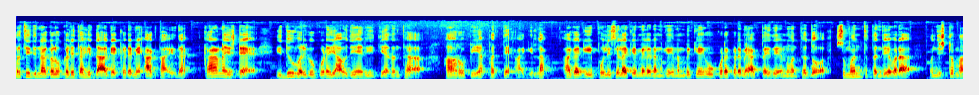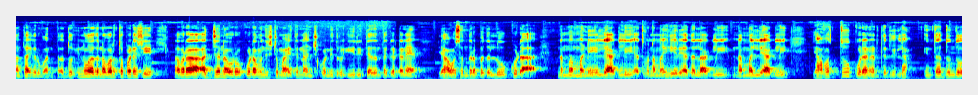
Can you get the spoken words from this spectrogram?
ಪ್ರತಿದಿನಗಳು ಕಡಿತಾ ಇದ್ದ ಹಾಗೆ ಕಡಿಮೆ ಆಗ್ತಾ ಇದೆ. ಕಾರಣ ಇಷ್ಟೇ, ಇದುವರೆಗೂ ಕೂಡ ಯಾವುದೇ ರೀತಿಯಾದಂಥ ಆರೋಪಿಯ ಪತ್ತೆ ಆಗಿಲ್ಲ. ಹಾಗಾಗಿ ಪೊಲೀಸ್ ಇಲಾಖೆ ಮೇಲೆ ನಮಗೆ ನಂಬಿಕೆಗೂ ಕೂಡ ಕಡಿಮೆ ಆಗ್ತಾ ಇದೆ ಅನ್ನುವಂಥದ್ದು ಸುಮಂತ್ ತಂದೆಯವರ ಒಂದಿಷ್ಟು ಮಾತಾಗಿರುವಂಥದ್ದು. ಇನ್ನು ಅದನ್ನು ಹೊರತುಪಡಿಸಿ ಅವರ ಅಜ್ಜನವರು ಕೂಡ ಒಂದಿಷ್ಟು ಮಾಹಿತಿಯನ್ನು ಹಂಚಿಕೊಂಡಿದ್ರು. ಈ ರೀತಿಯಾದಂಥ ಘಟನೆ ಯಾವ ಸಂದರ್ಭದಲ್ಲೂ ಕೂಡ ನಮ್ಮ ಮನೆಯಲ್ಲೇ ಆಗಲಿ ಅಥವಾ ನಮ್ಮ ಏರಿಯಾದಲ್ಲಾಗಲಿ, ನಮ್ಮಲ್ಲಿ ಆಗಲಿ ಯಾವತ್ತೂ ಕೂಡ ನಡೆದಿರಲಿಲ್ಲ. ಇಂಥದ್ದೊಂದು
